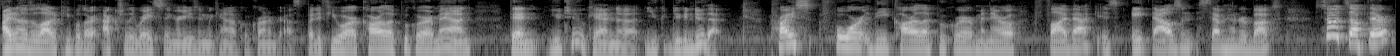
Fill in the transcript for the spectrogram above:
I don't know that a lot of people that are actually racing or using mechanical chronographs. But if you are a Carla Bucherer man, then you too can, uh, you, you can do that. Price for the Carla Bucherer Manero flyback is 8,700 bucks. So it's up there,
